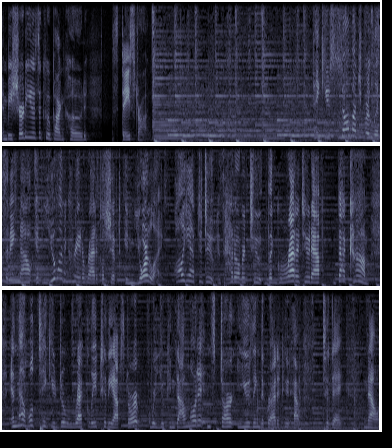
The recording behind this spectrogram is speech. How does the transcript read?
And be sure to use the coupon code Stay Strong. Thank you so much for listening. Now, if you want to create a radical shift in your life, all you have to do is head over to thegratitudeapp.com and that will take you directly to the App Store where you can download it and start using the Gratitude app today. Now,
